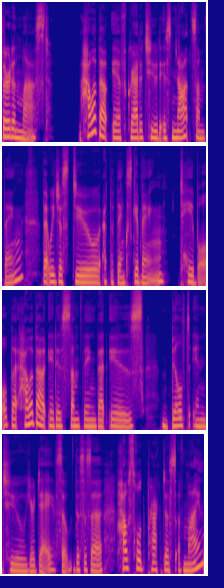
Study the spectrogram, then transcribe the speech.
third and last, how about if gratitude is not something that we just do at the Thanksgiving table, but how about it is something that is built into your day? So, this is a household practice of mine.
